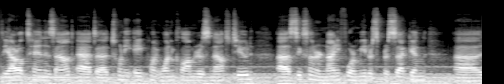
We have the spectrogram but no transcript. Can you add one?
The RL-10 is out at uh, 28.1 kilometers in altitude, uh, 694 meters per second, uh,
